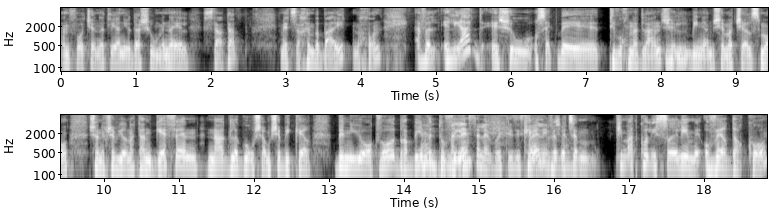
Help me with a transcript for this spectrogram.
unfortunately, אני יודע שהוא מנהל סטארט-אפ מאצלכם מהבית, נכון? אבל אליעד, אה, שהוא עוסק בתיווך נדל"ן של mm-hmm. בניין בשם הצ'לסמור, שאני חושב יונתן גפן נהג לגור שם כשביקר בניו יורק, ועוד רבים כן, וטובים. מלא סלבריטיז ישראלים כן, ובעצם כמעט כל ישראלי עובר דרכו.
